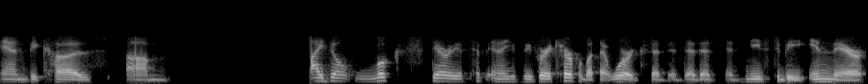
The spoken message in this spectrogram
and because um, I don't look stereotypical, and I have to be very careful about that word because that, that, that it needs to be in there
